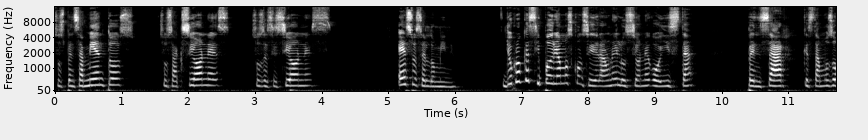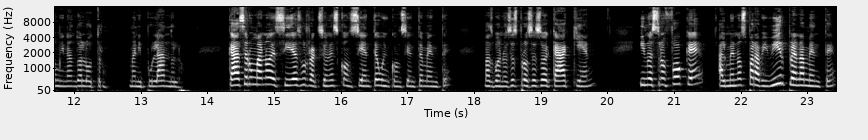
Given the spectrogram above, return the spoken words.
sus pensamientos, sus acciones, sus decisiones. Eso es el dominio. Yo creo que sí podríamos considerar una ilusión egoísta pensar que estamos dominando al otro, manipulándolo. Cada ser humano decide sus reacciones consciente o inconscientemente, más bueno, ese es proceso de cada quien. Y nuestro enfoque, al menos para vivir plenamente,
